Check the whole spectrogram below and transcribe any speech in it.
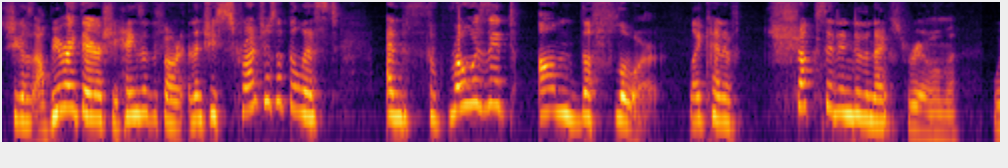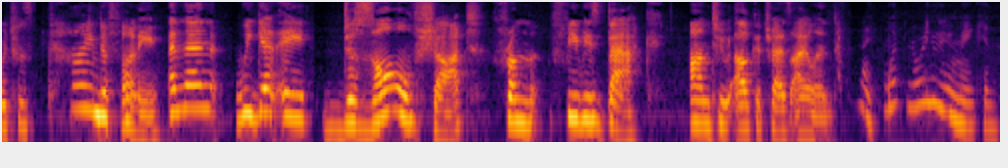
She goes, I'll be right there. She hangs up the phone and then she scrunches up the list and throws it on the floor. Like, kind of chucks it into the next room, which was kind of funny. And then we get a dissolve shot from Phoebe's back onto Alcatraz Island. Hey, what noise are you making?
